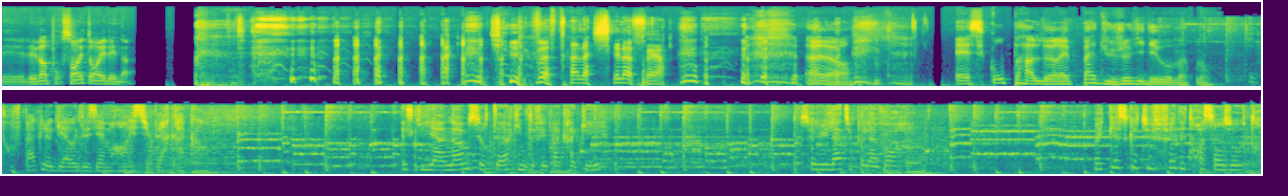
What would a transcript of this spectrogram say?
Et les 20% étant Elena. tu vas pas lâcher l'affaire. Alors, est-ce qu'on parlerait pas du jeu vidéo maintenant? Tu ne trouves pas que le gars au deuxième rang est super craquant? Est-ce qu'il y a un homme sur Terre qui ne te fait pas craquer? Celui-là, tu peux l'avoir. Mais qu'est-ce que tu fais des 300 autres?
